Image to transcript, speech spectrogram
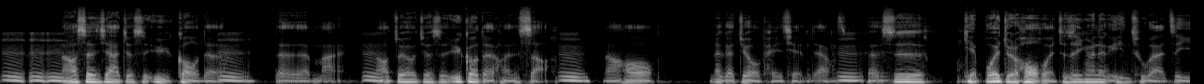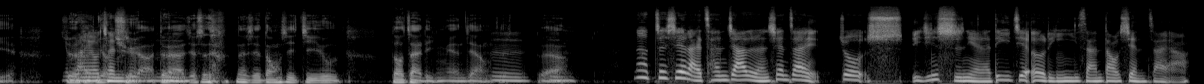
嗯嗯嗯，然后剩下就是预购的，嗯。的人买，然后最后就是预购的人很少，嗯，然后那个就有赔钱这样子，可是也不会觉得后悔，就是因为那个印出来自己也觉得很有趣啊，对啊，就是那些东西记录都在里面这样子，对啊。那这些来参加的人现在就十已经十年了，第一届二零一三到现在啊。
